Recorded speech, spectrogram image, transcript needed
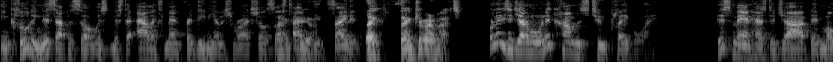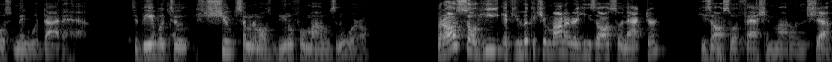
including this episode with Mr. Alex Manfredini on the Sherard Show. So thank it's time you. to get excited. Thank, thank you very much. Well, ladies and gentlemen, when it comes to Playboy, this man has the job that most men would die to have to be able to shoot some of the most beautiful models in the world. But also, he, if you look at your monitor, he's also an actor, he's also a fashion model and a chef.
